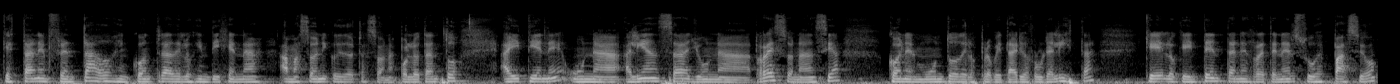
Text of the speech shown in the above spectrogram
que están enfrentados en contra de los indígenas amazónicos y de otras zonas. Por lo tanto, ahí tiene una alianza y una resonancia con el mundo de los propietarios ruralistas que lo que intentan es retener sus espacios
